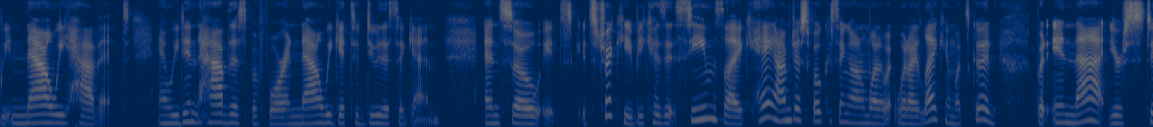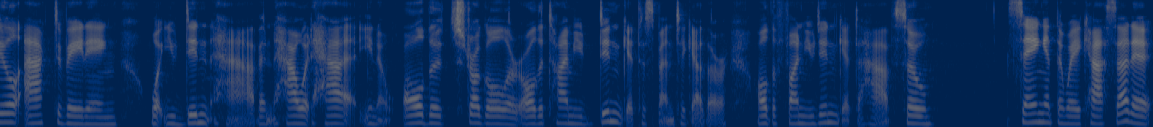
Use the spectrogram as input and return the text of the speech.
we now we have it, and we didn't have this before, and now we get to do this again. And so it's it's tricky because it seems like, hey, I'm just focusing on what what I like and what's good, but in that you're still activating what you didn't have and how it had, you know, all the struggle or all the time you didn't get to spend together, all the fun you didn't get to have. So saying it the way Cass said it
